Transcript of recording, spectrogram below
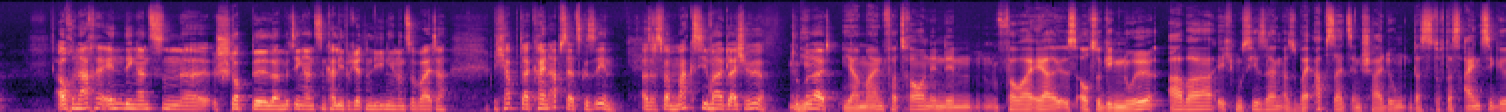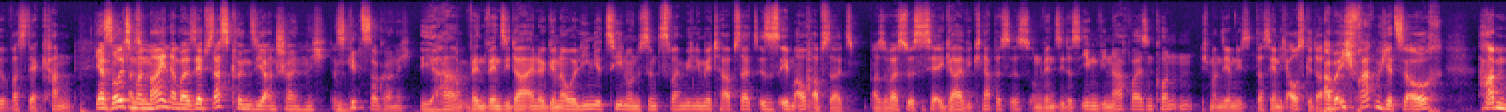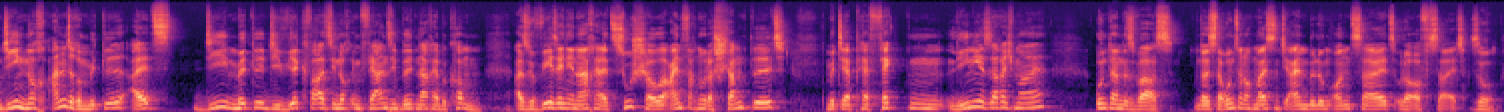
Auch nachher in den ganzen äh, Stoppbildern mit den ganzen kalibrierten Linien und so weiter. Ich habe da keinen Abseits gesehen. Also das war maximal gleiche Höhe. Tut mir leid. Ja, mein Vertrauen in den VAR ist auch so gegen null, aber ich muss hier sagen, also bei Abseitsentscheidungen, das ist doch das Einzige, was der kann. Ja, sollte man Also- meinen, aber selbst das können sie ja anscheinend nicht. Das gibt's doch gar nicht. Ja, wenn, wenn sie da eine genaue Linie ziehen und es sind zwei Millimeter Abseits, ist es eben auch Abseits. Also weißt du, es ist ja egal, wie knapp es ist. Und wenn sie das irgendwie nachweisen konnten, ich meine, sie haben das ja nicht ausgedacht. Aber ich frage mich jetzt auch, haben die noch andere Mittel als die Mittel, die wir quasi noch im Fernsehbild nachher bekommen? Also wir sehen ja nachher als Zuschauer einfach nur das Standbild mit der perfekten Linie, sag ich mal, und dann das war's. Und dann ist darunter noch meistens die Einbildung Onside oder Offside. So.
